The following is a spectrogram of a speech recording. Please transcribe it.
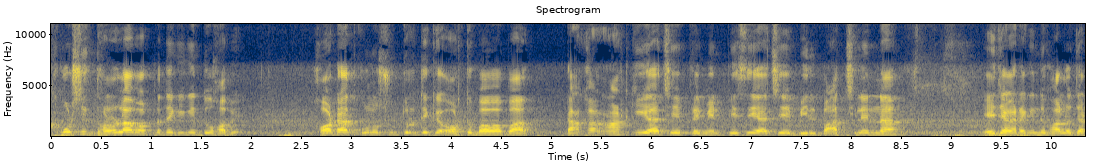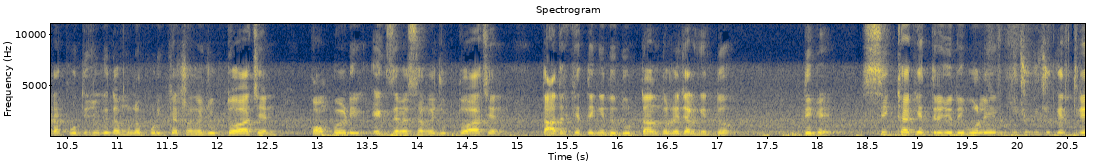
আকস্মিক ধনলাভ আপনাদেরকে কিন্তু হবে। হঠাৎ কোনো সূত্র থেকে অর্থ পাওয়া বা টাকা আটকে আছে পেমেন্ট ফেসে আছে, বিল পাচ্ছিলেন না এই জায়গাটা কিন্তু ভালো, যারা প্রতিযোগিতামূলক পরীক্ষার সঙ্গে যুক্ত আছেন কম্পিটিটিভ এক্সামের সঙ্গে যুক্ত আছেন, তাদের ক্ষেত্রে কিন্তু দুর্দান্ত রেজাল্ট কিন্তু দিবে। শিক্ষাক্ষেত্রে যদি বলি, কিছু কিছু ক্ষেত্রে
